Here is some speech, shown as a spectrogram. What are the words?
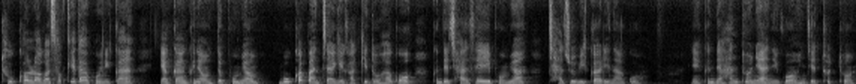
두 컬러가 섞이다 보니까 약간 그냥 언뜻 보면 모카 반짝이 같기도 하고 근데 자세히 보면 자주 빛깔이 나고 예, 근데 한 톤이 아니고 이제 투톤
